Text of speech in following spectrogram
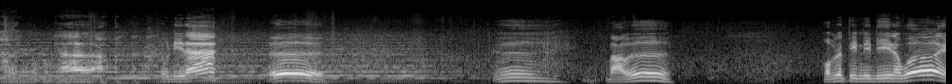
ใช่ครับลุงอ่าเอาโชคดีนะ เออ เออบ่าวเออ ผมจะตินดีๆนะเว้ย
